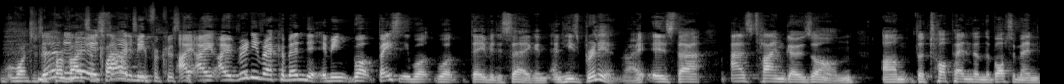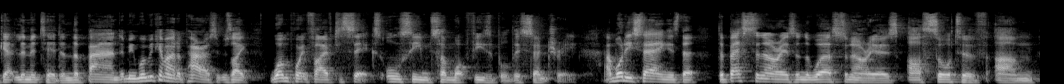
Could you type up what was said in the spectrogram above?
wanted to no, provide no, no, some clarity I mean, for Christian. I, I, I, really recommend it. I mean, what basically what what David is saying, and, and he's brilliant, right? Is that as time goes on, um, the top end and the bottom end get limited, and the band. I mean, when we came out of Paris, it was like 1.5 to 6, all seemed somewhat feasible this century. And what he's saying is that the best scenarios and the worst scenarios are sort of um,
